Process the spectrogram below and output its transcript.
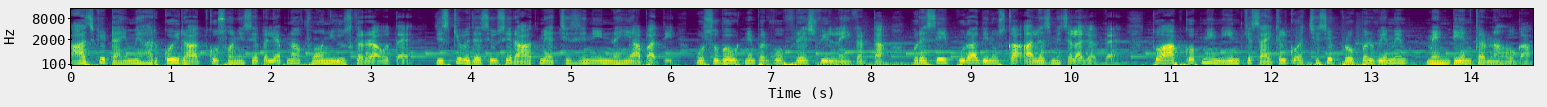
आज के टाइम में हर कोई रात को सोने से पहले अपना फ़ोन यूज़ कर रहा होता है, जिसकी वजह से उसे रात में अच्छे से नींद नहीं आ पाती और सुबह उठने पर वो फ्रेश फील नहीं करता और ऐसे ही पूरा दिन उसका आलस में चला जाता है। तो आपको अपनी नींद के साइकिल को अच्छे से प्रॉपर वे में मेंटेन करना होगा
